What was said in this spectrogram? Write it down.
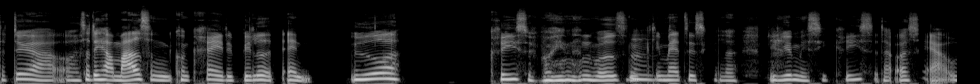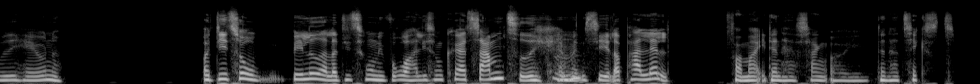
der dør. Og så det her meget sådan konkrete billede af en ydre krise på en eller anden måde, sådan mm. klimatisk eller miljømæssig krise, der også er ude i havene. Og de to billeder, eller de to niveauer, har ligesom kørt samtidig, kan mm. man sige, eller parallelt for mig i den her sang og i den her tekst.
